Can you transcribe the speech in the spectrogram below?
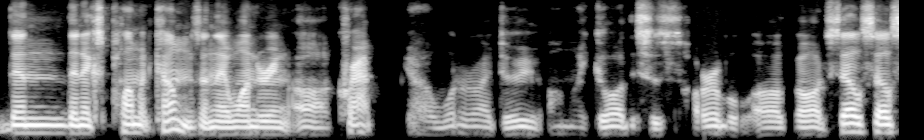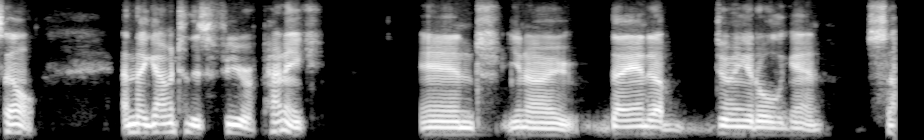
then the next plummet comes and they're wondering, oh crap, oh, what did I do? Oh my God, this is horrible. Oh God, sell, sell, sell. And they go into this fear of panic and, you know, they end up doing it all again. So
